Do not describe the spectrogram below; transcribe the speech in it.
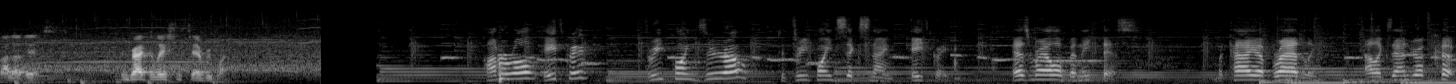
Valadez. Congratulations to everyone. Honor roll, 8th grade, 3.0 to 3.69, 8th grade. Esmeralda Benitez, Micaiah Bradley, Alexandra Cook,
